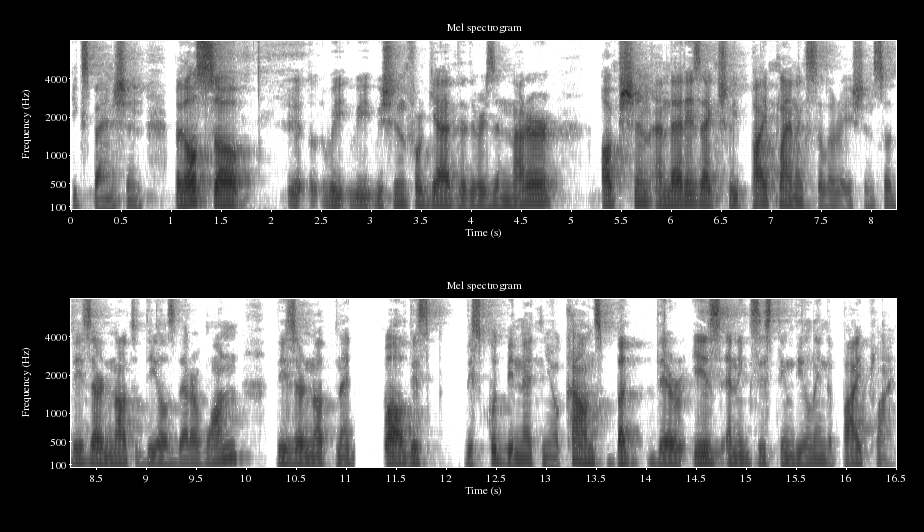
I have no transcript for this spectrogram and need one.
expansion. But also, uh, we, we we shouldn't forget that there is another option, and that is actually pipeline acceleration. So these are not deals that are won. These are not net. Well, this this could be net new accounts, but there is an existing deal in the pipeline.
